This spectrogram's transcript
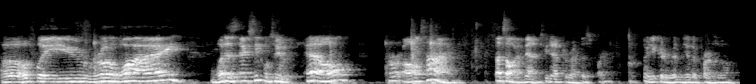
Oh, hopefully you wrote a y. What is x equal to? L for all time. That's all I meant. You'd have to write this part. Or you could have written the other part as well.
